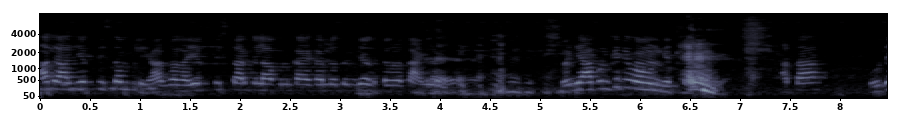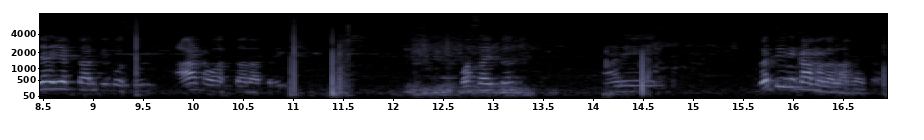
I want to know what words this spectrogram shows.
झाले आज एकतीस संपली. आज बघा एकतीस तारखेला आपण काय करलो तर जग सगळं काय म्हणजे आपण किती वाहून घेतलं? आता उद्या एक तारखेपासून आठ वाजता रात्री बसायचं आणि गतीने कामाला लागायचं.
